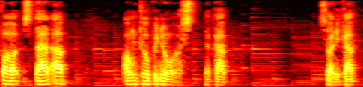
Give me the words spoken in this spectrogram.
for startup entrepreneurs นะครับ สวัสดีครับ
